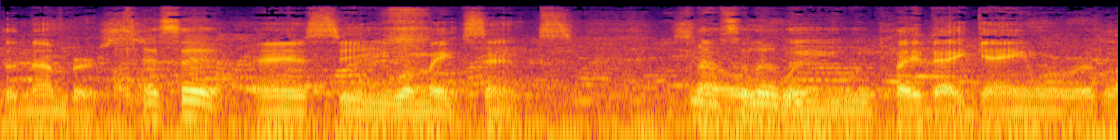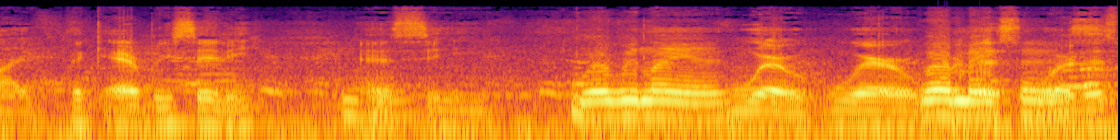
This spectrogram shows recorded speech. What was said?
the numbers That's it. and see what makes sense. So Absolutely. we, we played that game where we're like pick every city Mm-hmm. and see where we land, where where Where where, this, where this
